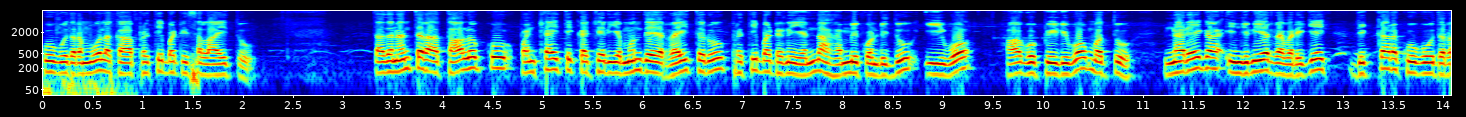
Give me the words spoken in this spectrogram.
ಕೂಗುವುದರ ಮೂಲಕ ಪ್ರತಿಭಟಿಸಲಾಯಿತು. ತದನಂತರ ತಾಲೂಕು ಪಂಚಾಯಿತಿ ಕಚೇರಿಯ ಮುಂದೆ ರೈತರು ಪ್ರತಿಭಟನೆಯನ್ನು ಹಮ್ಮಿಕೊಂಡಿದ್ದು ಇಒ ಹಾಗೂ ಪಿಡಿಒ ಮತ್ತು ನರೇಗಾ ಇಂಜಿನಿಯರ್ ರವರಿಗೆ ಧಿಕ್ಕಾರ ಕೂಗುವುದರ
